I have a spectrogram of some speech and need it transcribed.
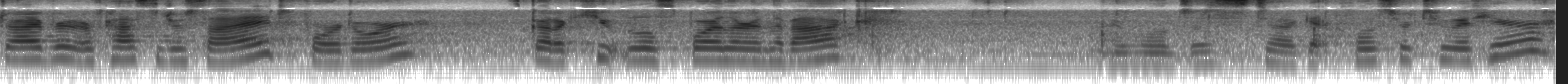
driver or passenger side, four door. It's got a cute little spoiler in the back. I will just uh, get closer to it here.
